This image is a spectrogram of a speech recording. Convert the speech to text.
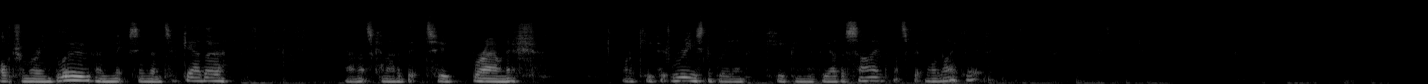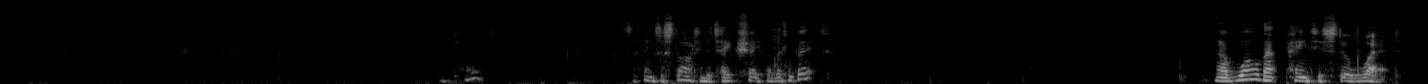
ultramarine blue and mixing them together. And that's come out a bit too brownish. I want to keep it reasonably in keeping with the other side. That's a bit more like it Okay, so things are starting to take shape a little bit. Now while that paint is still wet,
